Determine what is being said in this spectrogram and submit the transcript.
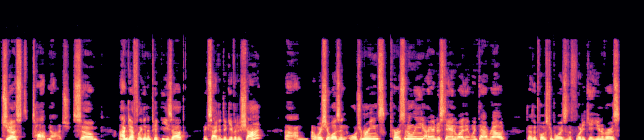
just top notch. So I'm definitely going to pick these up. Excited to give it a shot. Um, I wish it wasn't Ultramarines. Personally, I understand why they went that route. They're the poster boys of the 40k universe.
